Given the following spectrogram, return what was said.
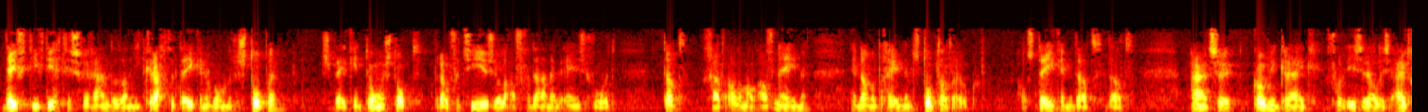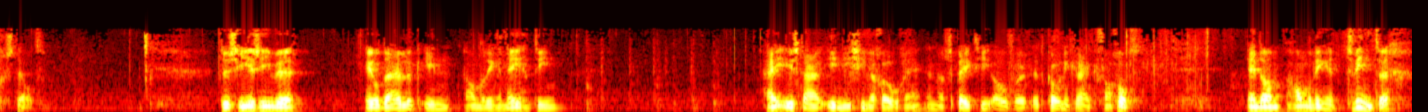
definitief dicht is gegaan, dat dan die krachten, tekenen, wonderen stoppen. Spreken in tongen stopt, profetieën zullen afgedaan hebben enzovoort. Dat gaat allemaal afnemen. En dan op een gegeven moment stopt dat ook. Als teken dat dat aardse koninkrijk voor Israël is uitgesteld. Dus hier zien we heel duidelijk in Handelingen 19. Hij is daar in die synagoge. Hè? En dan spreekt hij over het koninkrijk van God. En dan Handelingen 20.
